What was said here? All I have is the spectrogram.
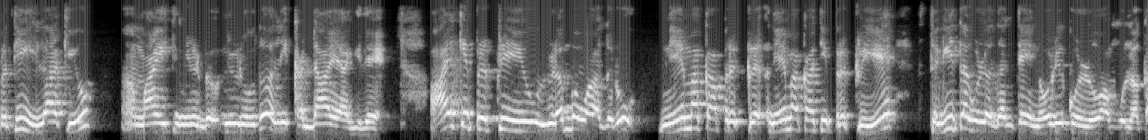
ಪ್ರತಿ ಇಲಾಖೆಯು ಮಾಹಿತಿ ನೀಡುವುದು ಅಲ್ಲಿ ಕಡ್ಡಾಯ ಆಗಿದೆ. ಆಯ್ಕೆ ಪ್ರಕ್ರಿಯೆಯು ವಿಳಂಬವಾದರೂ ನೇಮಕ ಪ್ರಕ್ರಿಯೆ ನೇಮಕಾತಿ ಪ್ರಕ್ರಿಯೆ ಸ್ಥಗಿತಗೊಳ್ಳದಂತೆ ನೋಡಿಕೊಳ್ಳುವ ಮೂಲಕ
